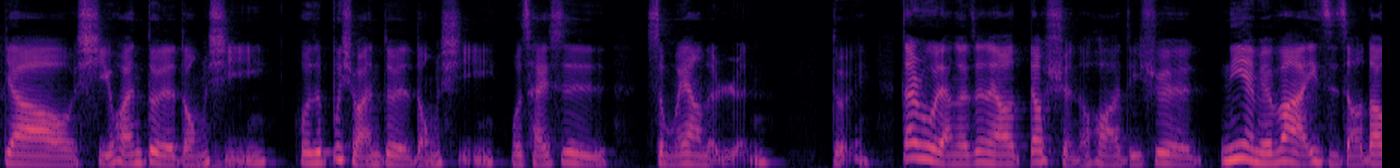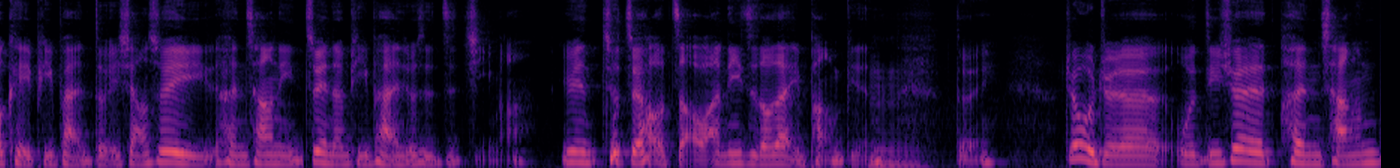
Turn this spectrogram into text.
要喜欢对的东西，或者不喜欢对的东西，我才是什么样的人？对，但如果两个真的要要选的话，的确你也没办法一直找到可以批判的对象，所以很长你最能批判的就是自己嘛，因为就最好找啊，你一直都在你旁边。嗯，对，就我觉得我的确很常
